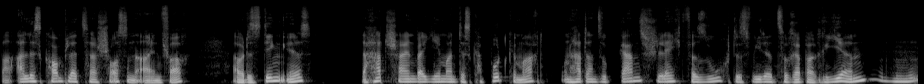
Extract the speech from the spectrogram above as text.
War alles komplett zerschossen einfach. Aber das Ding ist, da hat scheinbar jemand das kaputt gemacht und hat dann so ganz schlecht versucht, es wieder zu reparieren. Mhm.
